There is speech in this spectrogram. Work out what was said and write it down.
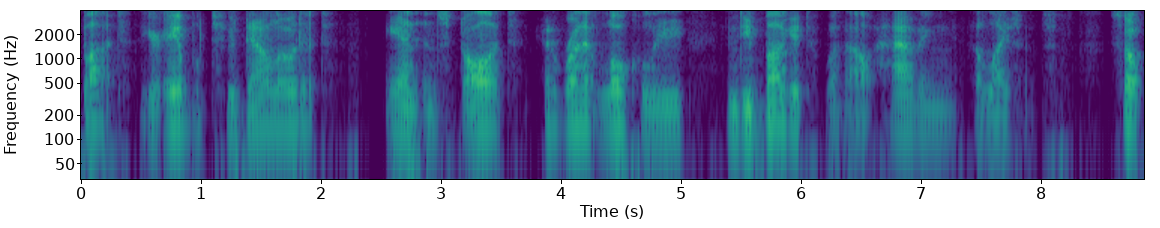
But you're able to download it and install it and run it locally and debug it without having a license. So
